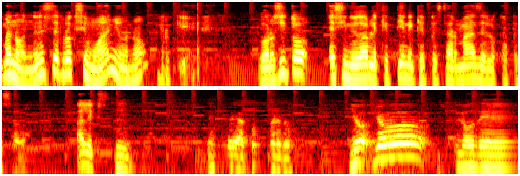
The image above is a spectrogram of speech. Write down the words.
Bueno, en este próximo año, ¿no? Porque Gorosito es indudable que tiene que pesar más de lo que ha pesado. Alex. Sí, estoy de acuerdo. Yo, yo lo de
